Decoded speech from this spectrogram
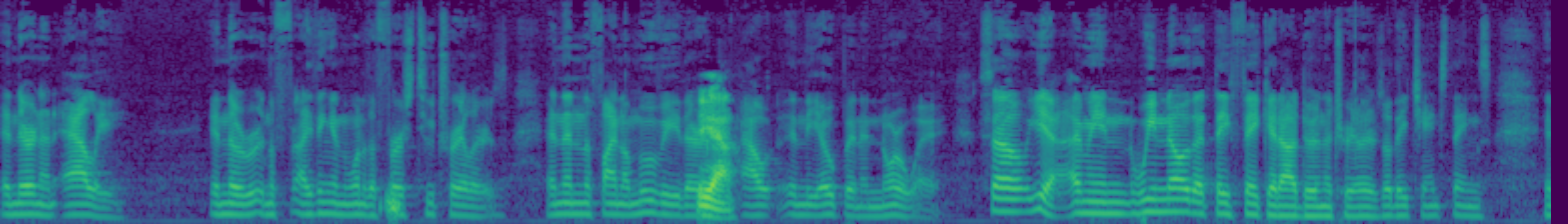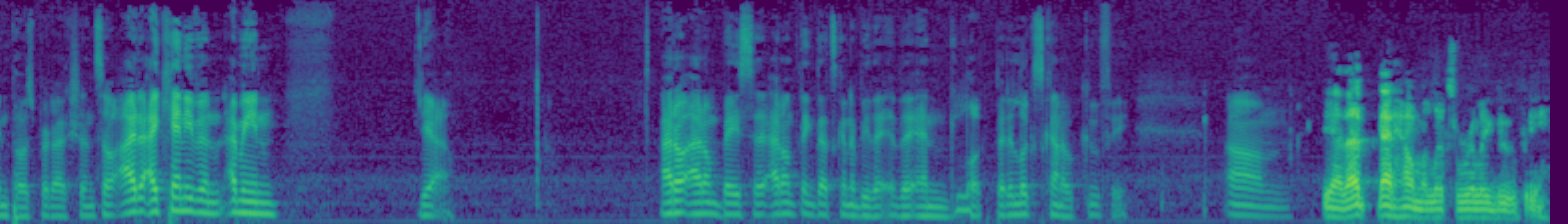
and they're in an alley, in the, in the I think in one of the first two trailers, and then in the final movie they're Yeah. out in the open in Norway. So yeah, I mean we know that they fake it out during the trailers or they change things in post production. So I, I can't even. I mean, yeah. I don't. I don't base it. I don't think that's going to be the the end look, but it looks kind of goofy. Um, Yeah, that that helmet looks really goofy.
